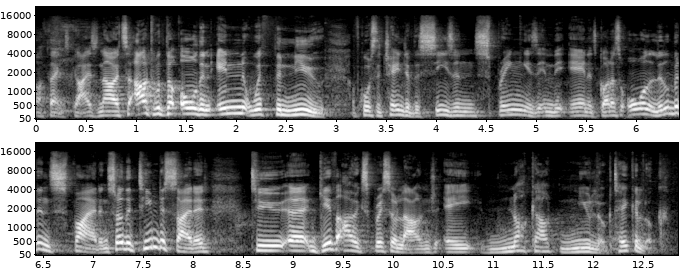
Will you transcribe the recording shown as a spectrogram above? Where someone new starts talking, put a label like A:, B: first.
A: Oh, thanks, guys. Now it's out with the old and in with the new. Of course, the change of the season, spring is in the air, and it's got us all a little bit inspired. And so the team decided to uh, give our Expresso Lounge a knockout new look. Take a look.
